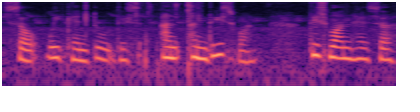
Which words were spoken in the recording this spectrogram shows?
So we can do this. And, and this one, this one has a,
